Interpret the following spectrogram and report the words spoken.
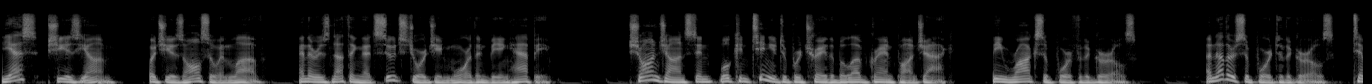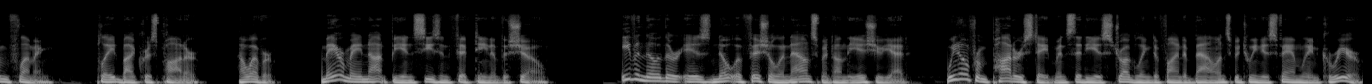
Yes, she is young, but she is also in love, and there is nothing that suits Georgie more than being happy. Shaun Johnston will continue to portray the beloved Grandpa Jack, being rock support for the girls. Another support to the girls, Tim Fleming, played by Chris Potter, however, may or may not be in season 15 of the show. Even though there is no official announcement on the issue yet, we know from Potter's statements that he is struggling to find a balance between his family and career.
